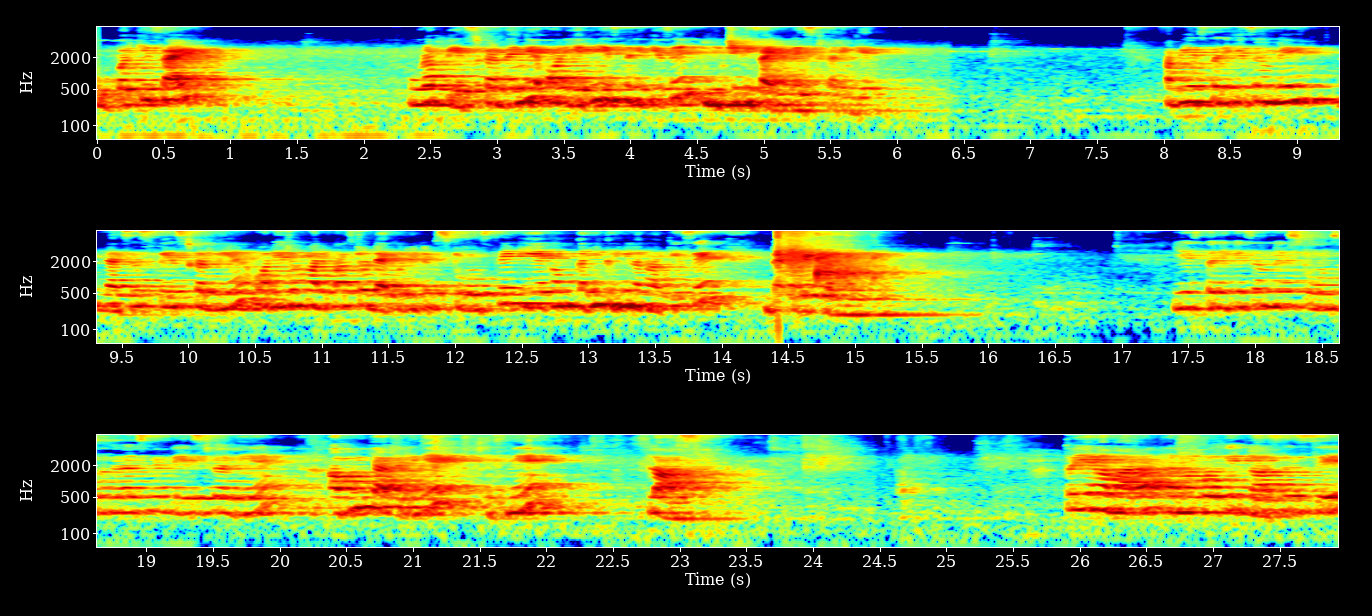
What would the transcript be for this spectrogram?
ऊपर की साइड पूरा पेस्ट कर देंगे और यही इस तरीके से नीचे की साइड पेस्ट करेंगे। अभी इस तरीके से हमने लेसेस पेस्ट कर लिए हैं और ये जो हमारे पास जो डेकोरेटिव स्टोन्स थे, ये हम कहीं कहीं लगा के इसे डेकोरेट कर लेंगे ये इस तरीके से हमने स्टोन्स वगैरह इसमें पेस्ट कर दिए हैं। अब हम क्या करेंगे? इसमें फ्लावर्स तो ये हमारा थर्माकोल के ग्लासेस से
